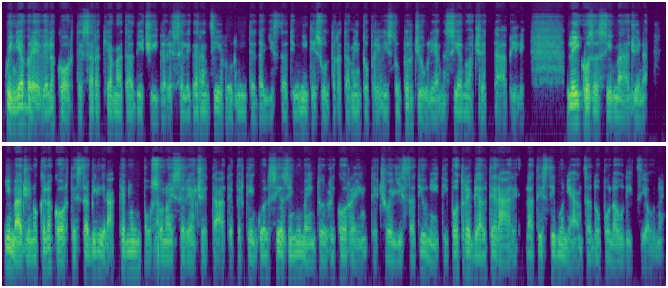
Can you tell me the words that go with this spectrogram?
Quindi a breve la Corte sarà chiamata a decidere se le garanzie fornite dagli Stati Uniti sul trattamento previsto per Julian siano accettabili. Lei cosa si immagina? Immagino che la Corte stabilirà che non possono essere accettate perché in qualsiasi momento il ricorrente, cioè gli Stati Uniti, potrebbe alterare la testimonianza dopo l'audizione.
